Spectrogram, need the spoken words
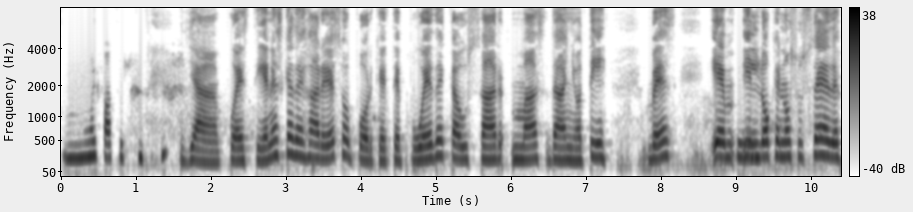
muy fácil. Ya, pues tienes que dejar eso porque te puede causar más daño a ti, ¿ves? Y, em, y Sí. lo que nos sucede,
